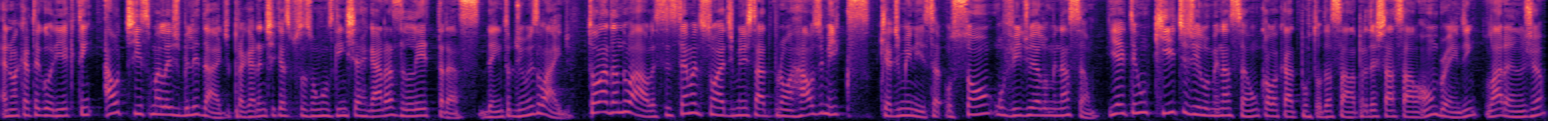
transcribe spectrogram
é numa categoria que tem altíssima legibilidade, para garantir que as pessoas vão conseguir enxergar as letras dentro de um slide. Tô lá dando aula. Esse sistema de som é administrado por uma House Mix, que administra o som, o vídeo e a iluminação. E aí tem um kit de iluminação colocado por toda a sala para deixar a sala on branding, laranja,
